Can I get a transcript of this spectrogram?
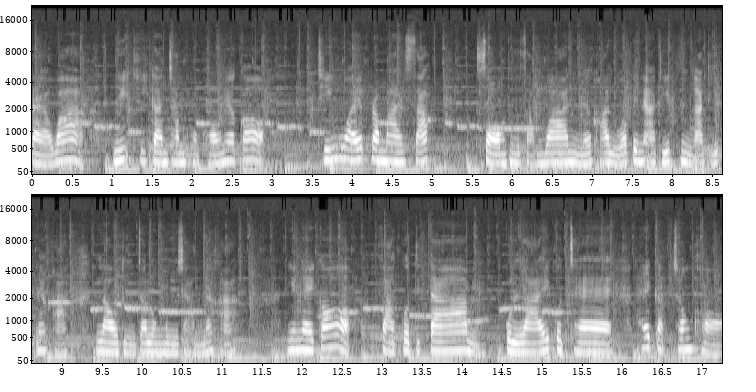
แต่ว่าวิธีการชำของเขาเนี่ยก็ทิ้งไว้ประมาณสัก 2-3 วันนะคะ หรือว่าเป็นอาทิตย์ 1 อาทิตย์นะคะ เราถึงจะลงมือชำนะคะ ยังไงก็ฝากกดติดตาม กดไลค์กดแชร์ ให้กับช่องของ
